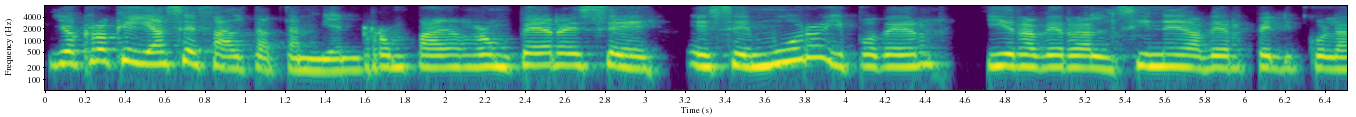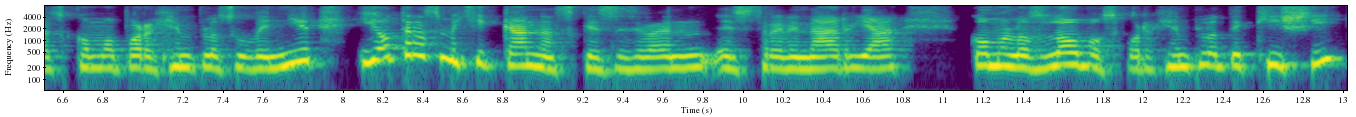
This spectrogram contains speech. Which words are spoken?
yo creo que ya hace falta también romper, romper ese, ese muro y poder ir a ver al cine, a ver películas como por ejemplo Souvenir y otras mexicanas que se van a estrenar ya, como Los Lobos, por ejemplo, de Kishi,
